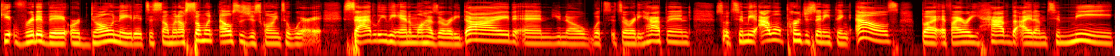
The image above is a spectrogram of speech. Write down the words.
get rid of it or donate it to someone else, someone else is just going to wear it. Sadly, the animal has already died and you know what's it's already happened. So to me, I won't purchase anything else, but if I already have the item to me,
